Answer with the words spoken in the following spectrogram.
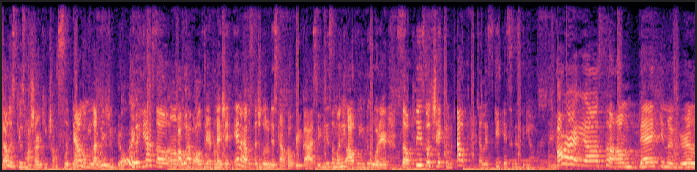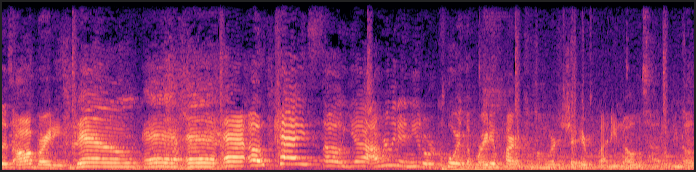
y'all excuse my shirt keep trying to slip down on me like what are you doing? But yeah so um, i will have all the information and i have a special little discount code for you guys. So you can get some money off when you do order. So please go check them out and let's get into this video. All right y'all so i'm back and the girl is all braided down. And, and, and okay yeah i really didn't need to record the braiding part because i'm pretty sure everybody knows how to you know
